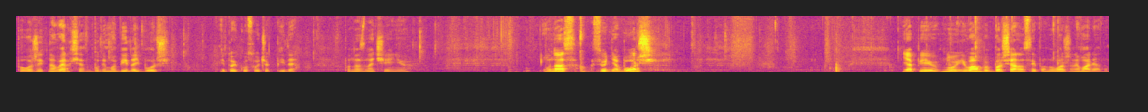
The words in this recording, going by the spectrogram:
Положить наверх, зараз будемо обідати борщ. І той кусочок піде по назначенню. У нас сьогодні борщ. Я пів, ну і вам би борща насипав, ну вас же нема рядом.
